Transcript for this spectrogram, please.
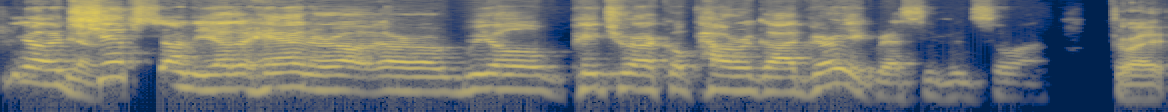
you know, and yeah. chimps, on the other hand, are, are a real patriarchal power god, very aggressive and so on. Right.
